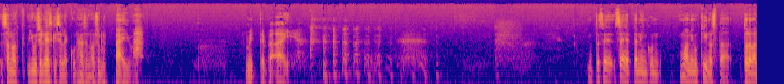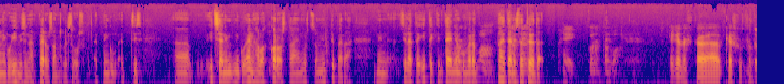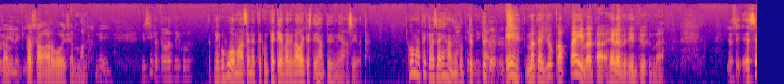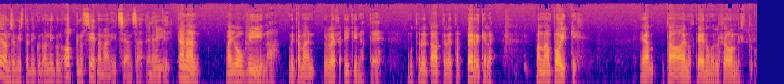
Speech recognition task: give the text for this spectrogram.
sanot Juise Leskiselle, kun hän sanoi sinulle päivää? Mittepä äijä. Mutta se, se että niin kun, mua niin kun kiinnostaa todella niin kuin ihmisenä persoonallisuus. Et niin kuin, et siis, ää, itseäni niin kuin en halua korostaa, en musta se on niin typerää. Niin sillä, että itsekin teen jonkun verran taiteellista työtä. Hei, korosta vaan. Eikä tästä keskustelusta tasa-arvoisemman. Niin. niin sillä tavalla, että, niin kuin, että niin kuin huomaa sen, että kun tekee välillä oikeasti ihan tyhmiä asioita. Huomaa tekevänsä ihan niin kuin ty- typeryksiä. Ei, mä teen joka päivä tää helvetin tyhmää. Ja, si- ja se on se, mistä niin kuin on niin kuin oppinut sietämään itseänsä enempi. Niin. Tänään mä juon viinaa, mitä mä en yleensä ikinä tee. Mutta nyt ajattelin, että perkele, pannaan poikki ja tämä on ainut keino, millä se onnistuu.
